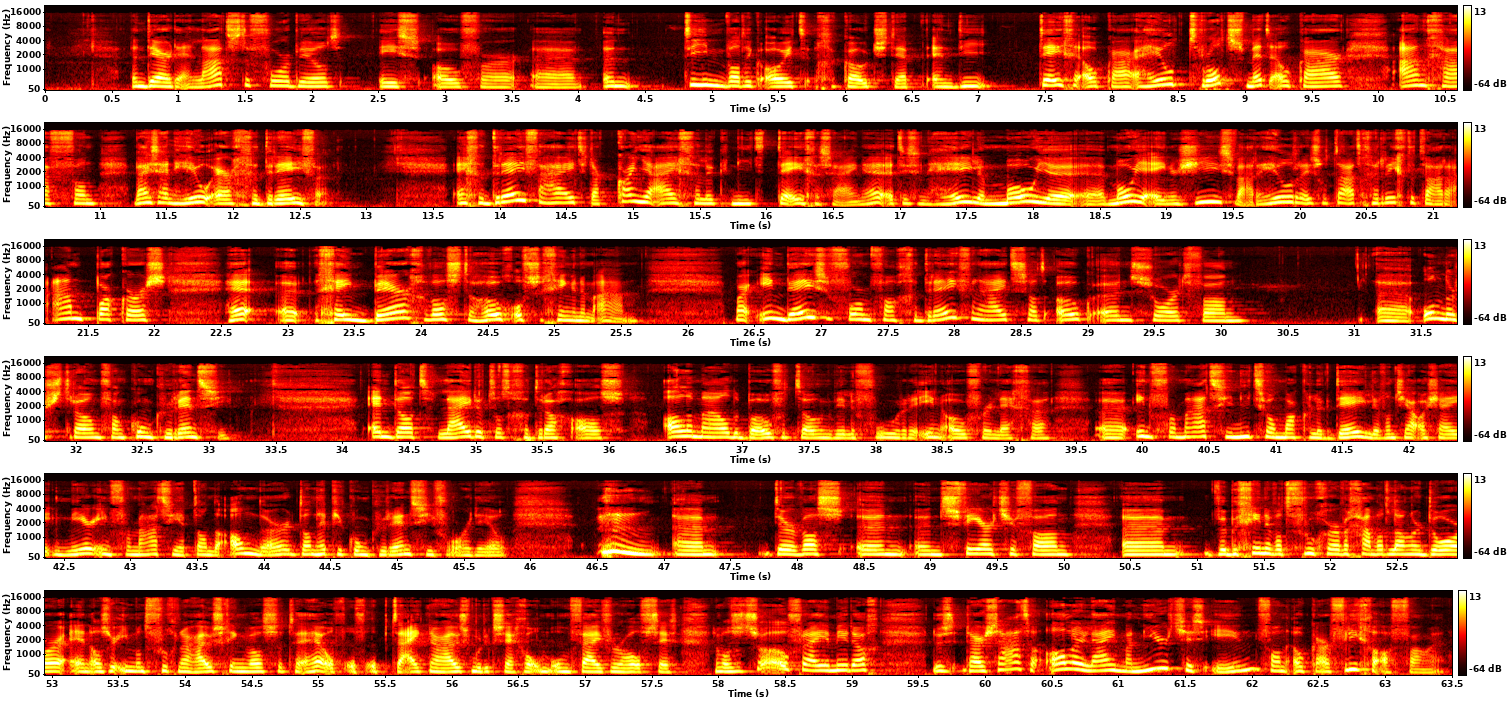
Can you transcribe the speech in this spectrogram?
Een derde en laatste voorbeeld is over uh, een team wat ik ooit gecoacht heb en die tegen elkaar heel trots met elkaar aangaven van wij zijn heel erg gedreven. En gedrevenheid, daar kan je eigenlijk niet tegen zijn. Hè? Het is een hele mooie, uh, mooie energie. Ze waren heel resultaatgericht. Het waren aanpakkers. Hè? Uh, geen berg was te hoog of ze gingen hem aan. Maar in deze vorm van gedrevenheid zat ook een soort van uh, onderstroom van concurrentie. En dat leidde tot gedrag als allemaal de boventoon willen voeren in overleggen. Uh, informatie niet zo makkelijk delen. Want ja, als jij meer informatie hebt dan de ander, dan heb je concurrentievoordeel. um, er was een, een sfeertje van um, we beginnen wat vroeger, we gaan wat langer door. En als er iemand vroeg naar huis ging, was het, hè, of, of op tijd naar huis moet ik zeggen, om, om vijf uur, half zes, dan was het zo vrije middag. Dus daar zaten allerlei maniertjes in van elkaar vliegen afvangen.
